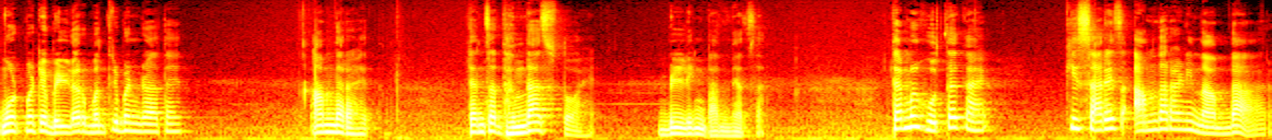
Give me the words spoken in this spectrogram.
मोठमोठे बिल्डर मंत्रिमंडळात आहेत. आमदार आहेत. त्यांचा धंदाच तो आहे. बिल्डिंग बांधण्याचा. त्यामुळे होतं काय? की सारेच आमदार आणि नामदार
